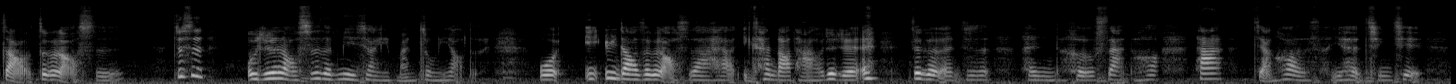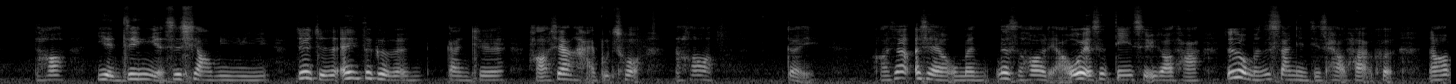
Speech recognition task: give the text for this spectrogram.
找这个老师，就是我觉得老师的面相也蛮重要的。我一遇到这个老师啊，还有一看到他，我就觉得，哎，这个人就是很和善，然后他讲话也很亲切，然后。眼睛也是笑眯眯，就觉得哎，这个人感觉好像还不错。然后，对，好像而且我们那时候聊，我也是第一次遇到他，就是我们是三年级才有他的课。然后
